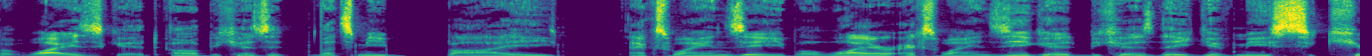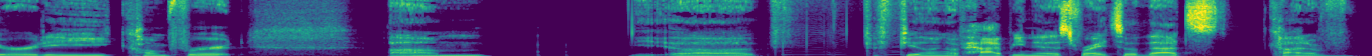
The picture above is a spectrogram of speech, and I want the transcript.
but why is it good? Oh, because it lets me buy X, Y, and Z. Well, why are X, Y, and Z good? Because they give me security, comfort, um, uh, feeling of happiness, right? So that's kind of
